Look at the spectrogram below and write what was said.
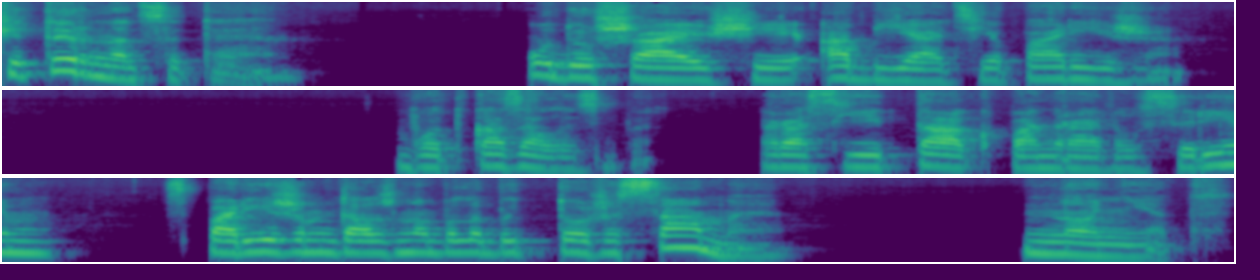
14. Удушающие объятия Парижа. Вот, казалось бы, раз ей так понравился Рим, с Парижем должно было быть то же самое. Но нет.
